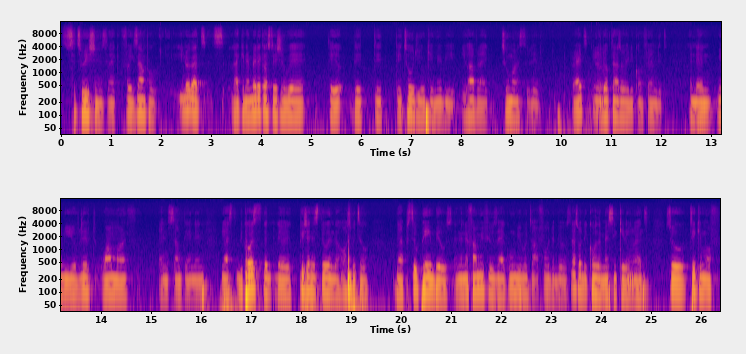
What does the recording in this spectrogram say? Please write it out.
situations like for example, you know that it's like in a medical station where they they they, they told you okay maybe you have like two months to live, right? The doctor has already confirmed it, and then maybe you've lived one month and something, and then yes because the the patient is still in the hospital. They are still paying bills, and then the family feels like won't be able to afford the bills. That's what they call the mercy killing, right? So take him off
